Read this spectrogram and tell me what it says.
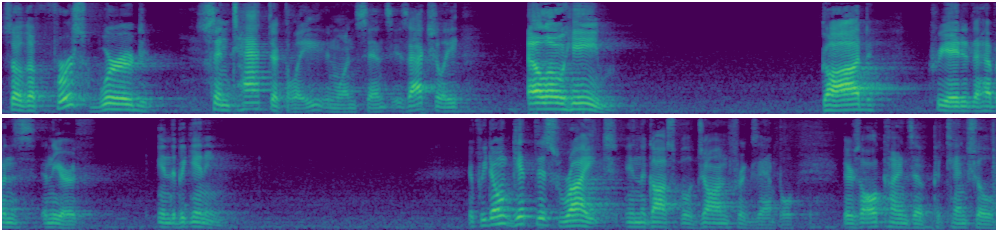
So the first word syntactically, in one sense, is actually Elohim. God created the heavens and the earth in the beginning. If we don't get this right in the Gospel of John, for example, there's all kinds of potential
